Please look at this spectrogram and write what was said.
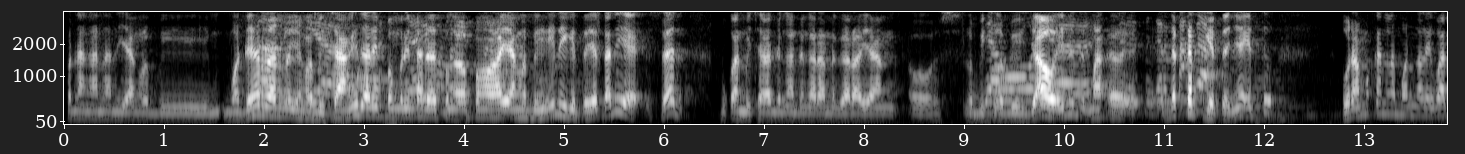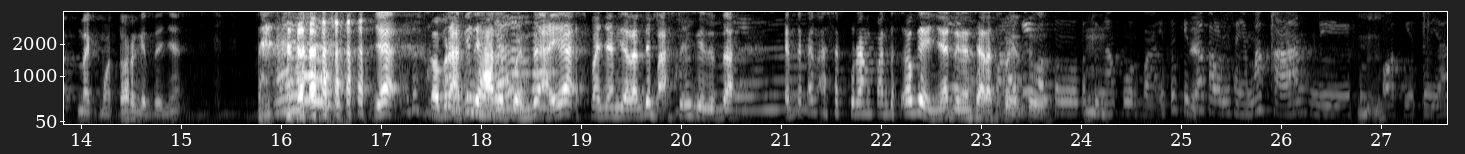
penanganan yang lebih modern, Dari- yang lebih iya, canggih dari pemerintah dari dari pengelola yang lebih ini gitu ya. Tadi ya saya bukan bicara dengan negara-negara yang oh, lebih Jauh, lebih jauh ya, ini negara dekat gitu nya itu Urang mah kan lamun ngelewat naik motor gitu nya. Ya, berarti di harapan teh aya sepanjang jalan teh basuh gitu tah. Ente kan asa kurang pantas oke nya Iya, dengan cara seperti itu. waktu ke Hmm. Singapura pak itu kita Ya. kalau misalnya makan di food Hmm. court gitu ya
